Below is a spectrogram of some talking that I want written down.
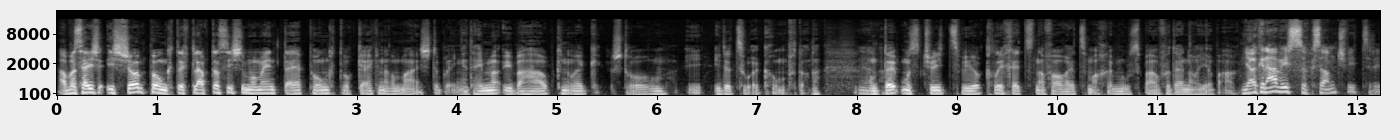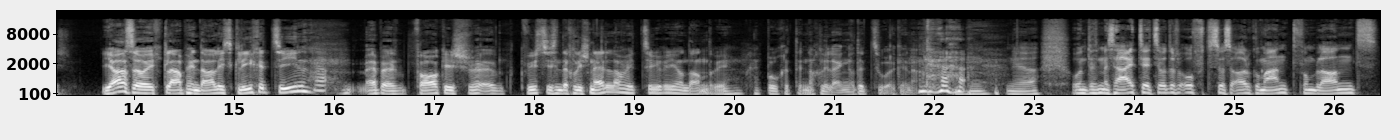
aber es ist, ist schon ein Punkt. Ich glaube, das ist im Moment der Punkt, wo die Gegner am meisten bringen. Haben wir überhaupt genug Strom in, der Zukunft, oder? Und dort muss die Schweiz wirklich jetzt noch vorwärts machen im Ausbau von der Erneuerbaren. Ja, genau, wie es so gesamtschweizerisch. Ja, also ich glaube, haben alle das gleiche Ziel. Eben, die Frage ist, äh, gewisse sind ein bisschen schneller wie Zürich und andere brauchen dann noch ein bisschen länger dazu, genau. Ja, und man sagt jetzt oder oft so ein Argument vom Land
